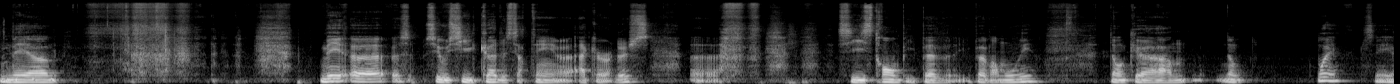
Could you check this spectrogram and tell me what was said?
Mais mais c'est aussi le cas de certains hackers russes. S'ils se trompent, ils peuvent, ils peuvent en mourir. Donc, donc ouais, c'est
